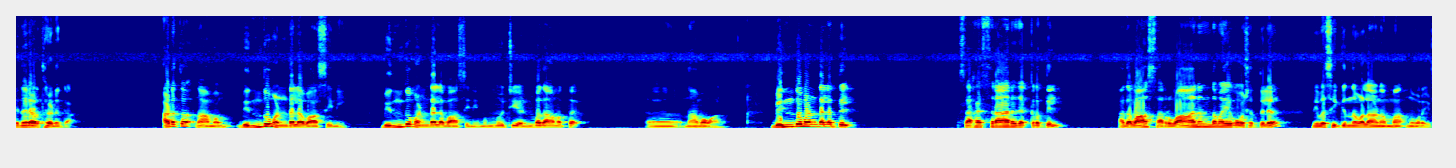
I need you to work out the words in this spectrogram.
എന്നൊരർത്ഥം എടുക്കാം. അടുത്ത നാമം ബിന്ദുമണ്ഡലവാസിനി. ബിന്ദുമണ്ഡലവാസിനി മുന്നൂറ്റി എൺപതാമത്തെ നാമമാണ്. ബിന്ദുമണ്ഡലത്തിൽ സഹസ്രാര ചക്രത്തിൽ അഥവാ സർവാനന്ദമയ കോശത്തിൽ നിവസിക്കുന്നവളാണ് അമ്മ എന്ന് പറയും.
